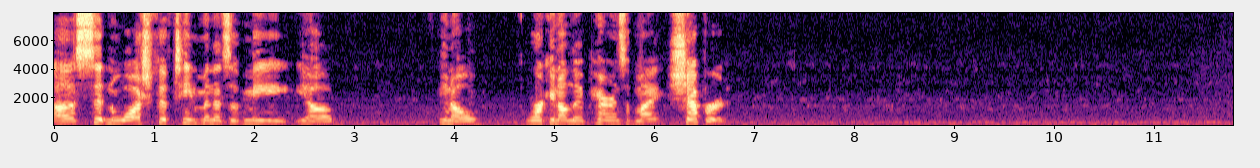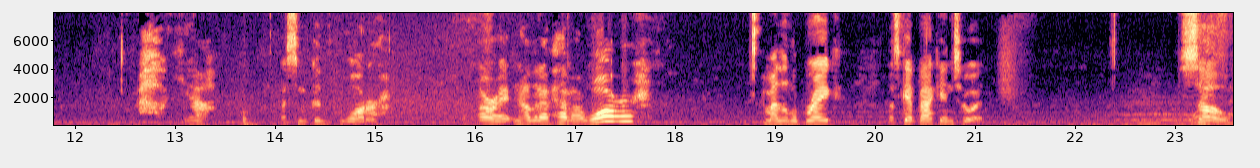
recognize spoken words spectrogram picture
uh, sit and watch 15 minutes of me, you know, you know, working on the appearance of my Shepard. Oh, yeah, that's some good water. All right, now that I've had my water, my little break, let's get back into it. So.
